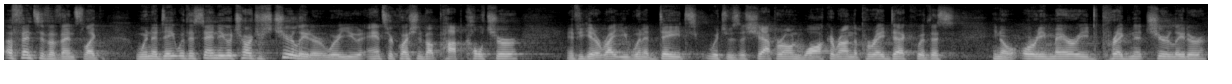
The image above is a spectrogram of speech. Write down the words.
offensive events like win a date with a San Diego Chargers cheerleader, where you answer questions about pop culture. And if you get it right, you win a date, which was a chaperone walk around the parade deck with this, you know, already married, pregnant cheerleader.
